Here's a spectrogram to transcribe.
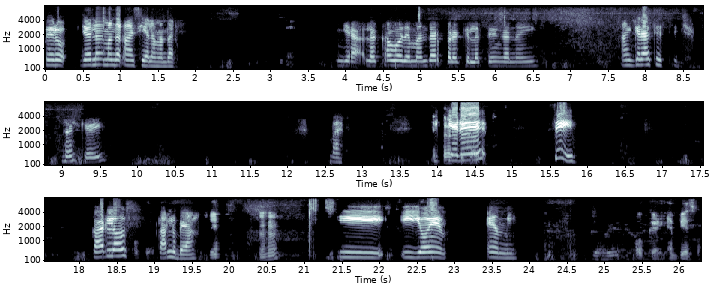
Pero ya la mandaron. Ah, sí, ya la mandaron. Ya, la acabo de mandar para que la tengan ahí. Ay, gracias, teacher. Ok. Bye. ¿Es Si quiere, sí. Carlos, Carlos, vea. Sí. Y, y yo, em, Emi. Ok, empiezo.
